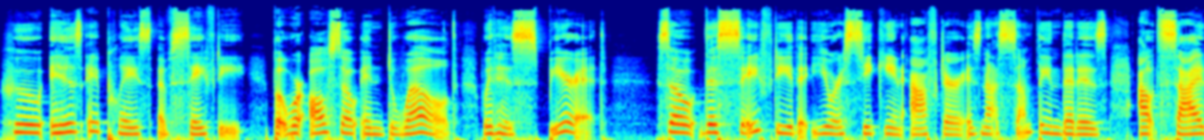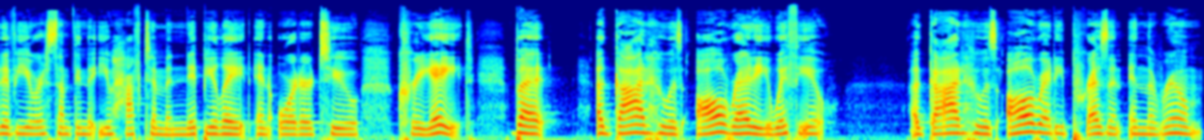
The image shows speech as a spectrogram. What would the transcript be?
who is a place of safety, but we're also indwelled with His Spirit. So, this safety that you are seeking after is not something that is outside of you or something that you have to manipulate in order to create, but a God who is already with you a God who is already present in the room,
